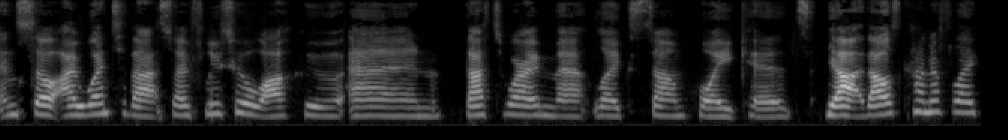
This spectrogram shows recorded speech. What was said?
And so i went to that. So i flew to oahu and that's where i met like some hawaii kids. Yeah that was kind of like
